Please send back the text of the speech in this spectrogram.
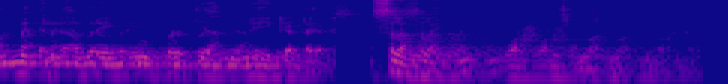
നമ്മെ എല്ലാവരെയും ഉൾപ്പെടുത്തി അനുഗ്രഹിക്കട്ടെ. അസ്സലാമു അലൈക്കും വറഹ്മത്തുള്ളാഹി വബറകാതുഹു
